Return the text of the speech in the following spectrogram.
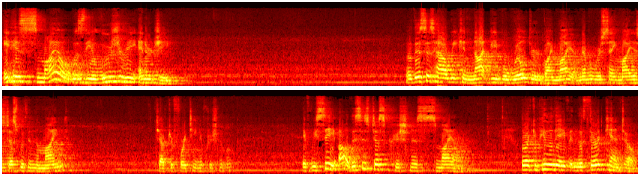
In his smile was the illusory energy. Well, this is how we cannot be bewildered by Maya. Remember, we are saying Maya is just within the mind? Chapter 14 of Krishna book. If we see, oh, this is just Krishna's smile. Lord Kapila Dev in the third canto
